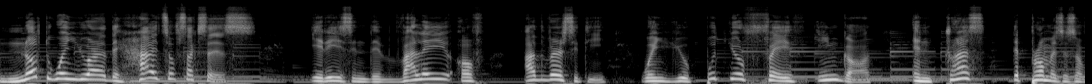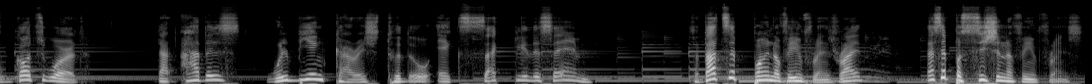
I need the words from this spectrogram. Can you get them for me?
Not when you are at the heights of success, it is in the valley of adversity when you put your faith in God and trust the promises of God's word that others will be encouraged to do exactly the same. So that's a point of influence, right? That's a position of influence.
